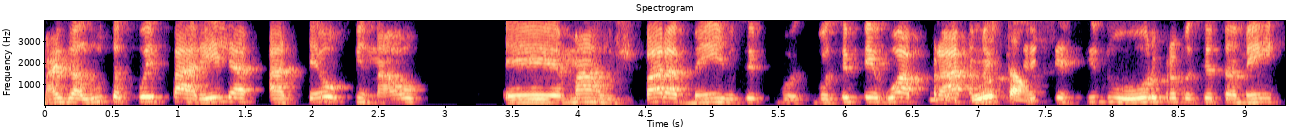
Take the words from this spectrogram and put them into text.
mas a luta foi parelha até o final. É, Marlos, parabéns. Você, você pegou a prata, mas então. ter sido ouro para você também.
